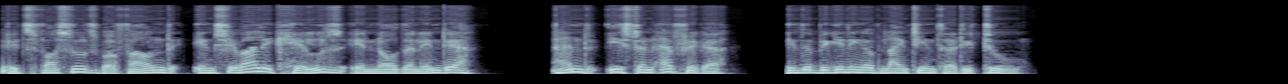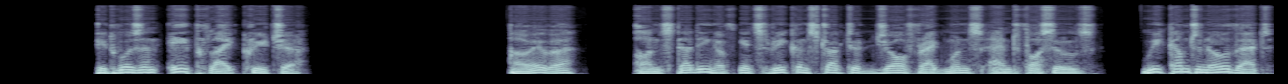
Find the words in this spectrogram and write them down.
Its fossils were found in Shivalik hills in northern India and eastern Africa in the beginning of 1932. It was an ape-like creature. However, on studying of its reconstructed jaw fragments and fossils, we come to know that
